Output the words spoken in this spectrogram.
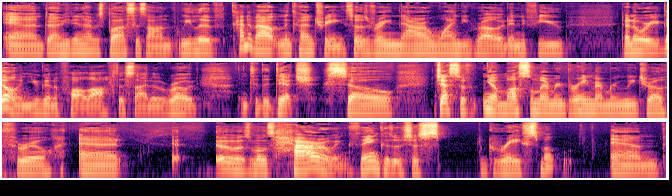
And um, he didn't have his glasses on. We live kind of out in the country, so it was a very narrow, windy road. And if you don't know where you're going, you're going to fall off the side of the road into the ditch. So, just with, you know, muscle memory, brain memory, we drove through, and it, it was the most harrowing thing because it was just gray smoke, and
